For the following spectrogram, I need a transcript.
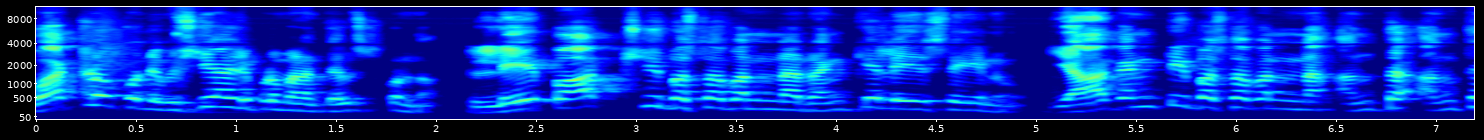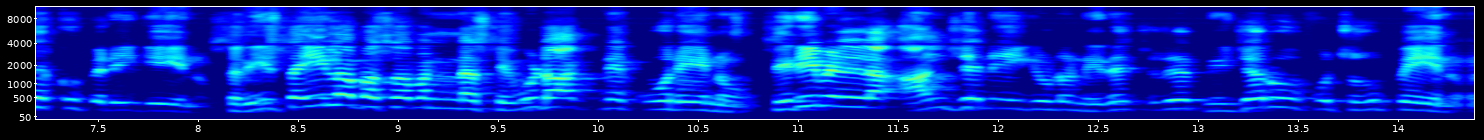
వాటిలో కొన్ని విషయాలు ఇప్పుడు మనం తెలుసుకుందాం. లేపాక్షి బసవన్న రంకెలేసేను యాగంటి బసవన్న అంత అంతకు పెరిగేను శ్రీశైల బసవన్న శివుడాజ్ఞ కూరేను సిరివెళ్ళ ఆంజనేయుడు నిర నిజరూపు చూపేను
